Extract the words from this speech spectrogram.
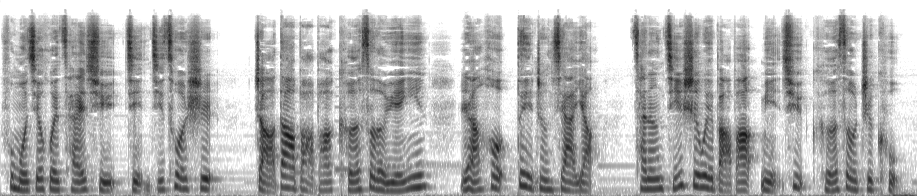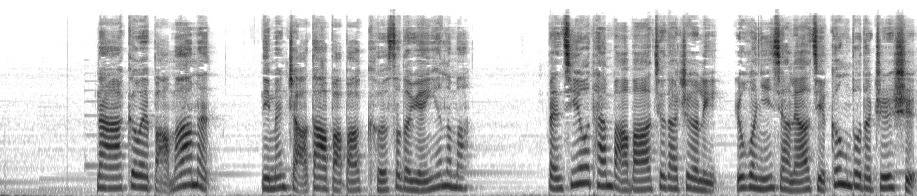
父母就会采取紧急措施，找到宝宝咳嗽的原因，然后对症下药，才能及时为宝宝免去咳嗽之苦。那各位宝妈们，你们找到宝宝咳嗽的原因了吗？本期优谈宝宝就到这里。如果您想了解更多的知识，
